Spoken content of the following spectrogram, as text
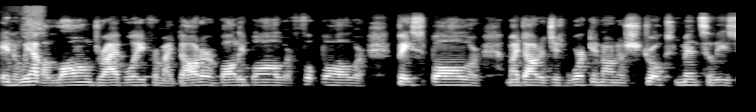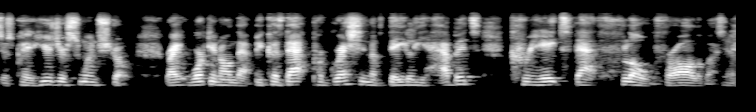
And we have a long driveway for my daughter, volleyball or football or baseball, or my daughter just working on her strokes mentally is just, okay, here's your swim stroke, right? Working on that because that progression of daily habits creates that flow for all of us. Yep.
